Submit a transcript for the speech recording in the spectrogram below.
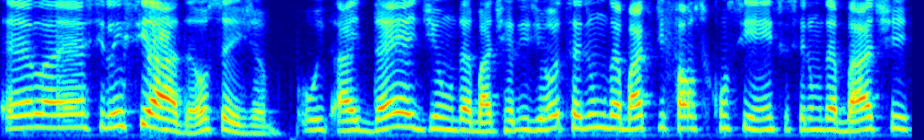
ela é silenciada, ou seja, o, a ideia de um debate religioso seria um debate de falsa consciência, seria um debate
